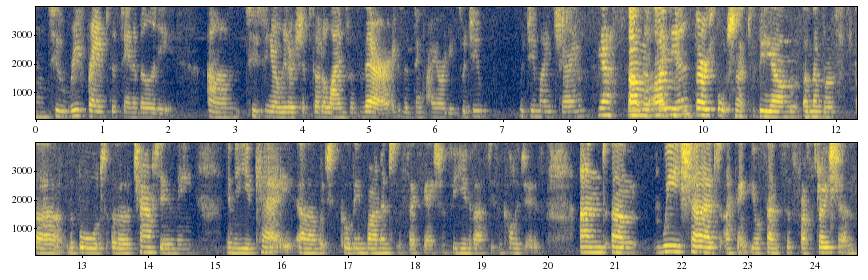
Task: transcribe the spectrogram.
Mm. to reframe sustainability um, to senior leadership so it aligns with their existing priorities. Would you would you mind sharing? Yes, um, I'm ideas? very fortunate to be um, a member of uh, the board of a charity in the in the UK, um, which is called the Environmental Association for Universities and Colleges, and um, we shared, I think, your sense of frustration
